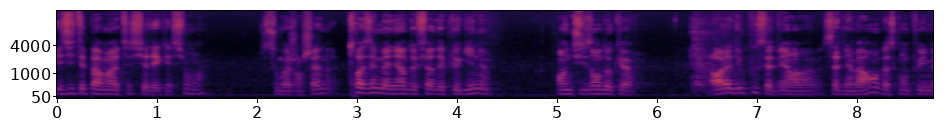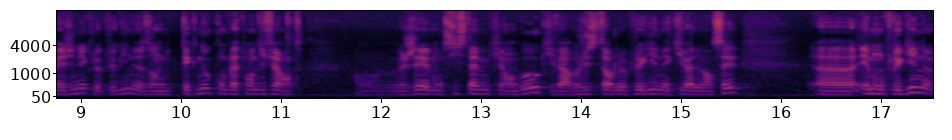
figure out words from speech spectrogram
n'hésitez pas à m'arrêter s'il y a des questions, hein, que moi j'enchaîne. Troisième manière de faire des plugins en utilisant Docker. Alors là, du coup, ça devient, ça devient marrant parce qu'on peut imaginer que le plugin est dans une techno complètement différente. J'ai mon système qui est en Go, qui va enregistrer le plugin et qui va le lancer. Euh, et mon plugin,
